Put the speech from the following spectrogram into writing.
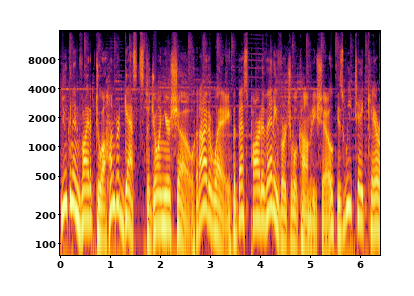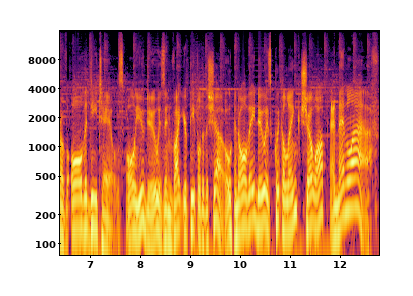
You can invite up to 100 guests to join your show, but either way, the best part of any virtual comedy show is we take care of all the details. All you do is invite your people to the show, and all they do is click a link, show up, and then laugh.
